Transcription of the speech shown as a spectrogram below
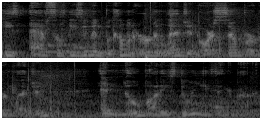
He's absolutely, he's even become an urban legend or a suburban legend, and nobody's doing anything about it.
